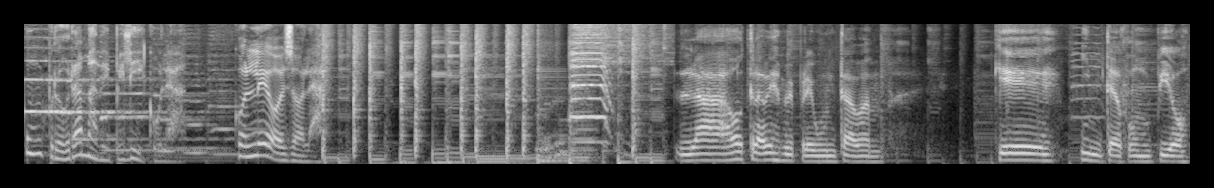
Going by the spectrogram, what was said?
Un programa de película. Con Leo Yola. La otra vez me preguntaban qué interrumpió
